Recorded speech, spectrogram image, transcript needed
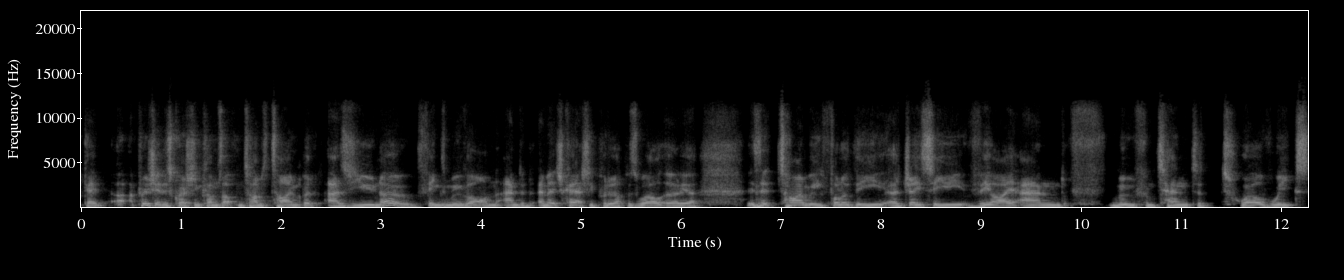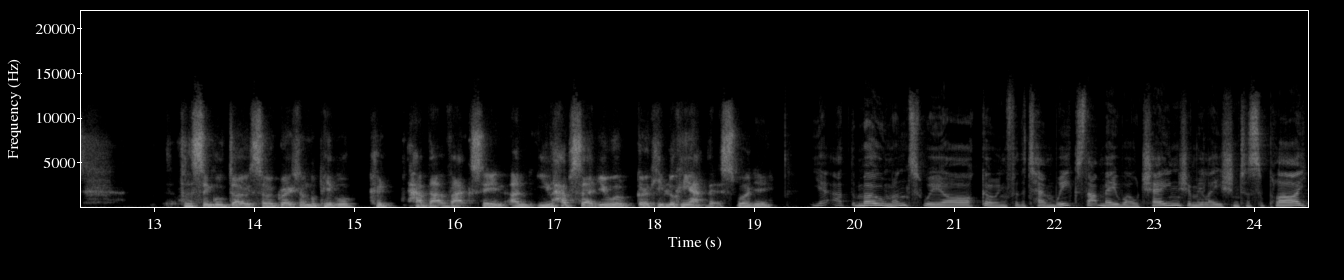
Okay, I appreciate this question comes up from time to time, but as you know, things move on, and MHK actually put it up as well earlier. Is it time we follow the uh, JCVI and f- move from 10 to 12 weeks for the single dose, so a greater number of people could have that vaccine? And you have said you were going to keep looking at this, weren't you? Yeah, at the moment, we are going for the 10 weeks. That may well change in relation to supply.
